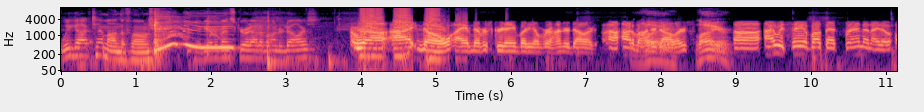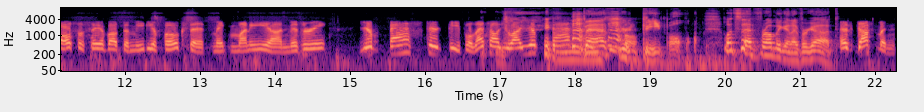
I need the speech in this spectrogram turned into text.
we got Tim on the phone. Have you ever been screwed out of a hundred dollars? Well, I no, I have never screwed anybody over a hundred dollars uh, out of a hundred dollars. Liar. Uh, I would say about that friend, and I'd also say about the media folks that make money on misery. You're bastard people. That's all you are. You're bastard, Bastard people. What's that from again? I forgot. It's Guffman.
